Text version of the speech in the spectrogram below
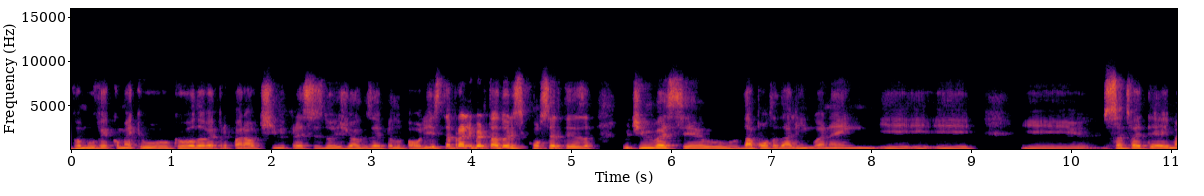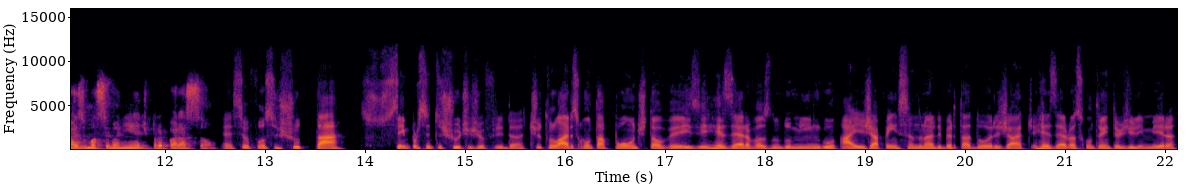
vamos ver como é que o, que o Roland vai preparar o time para esses dois jogos aí pelo Paulista. Para Libertadores, com certeza o time vai ser o da ponta da língua, né? E, e, e, o Santos vai ter aí mais uma semaninha de preparação. É, se eu fosse chutar, 100% chute, Gilfrida. Titulares contra a Ponte, talvez, e reservas no domingo. Aí já pensando na Libertadores, já reservas contra a Inter de Limeira.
